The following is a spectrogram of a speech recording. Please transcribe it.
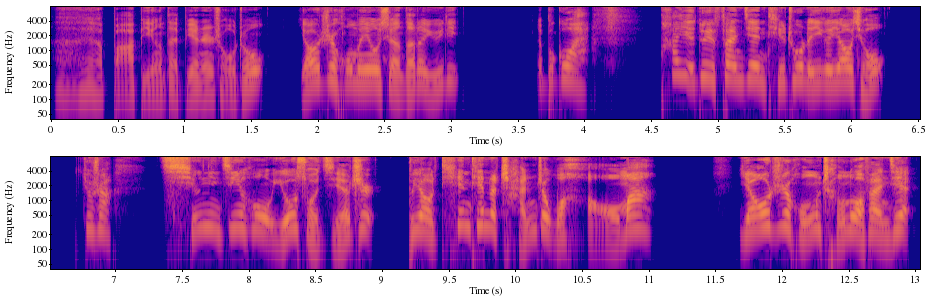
哎呀，把柄在别人手中，姚志宏没有选择的余地。不过呀。他也对范建提出了一个要求，就是，请你今后有所节制，不要天天的缠着我，好吗？姚志宏承诺范建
